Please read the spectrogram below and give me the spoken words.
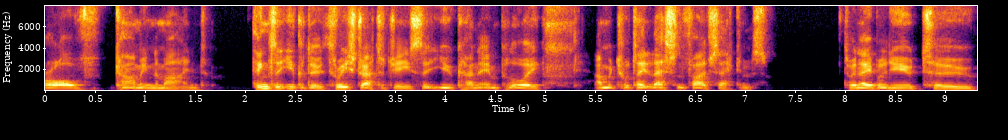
of calming the mind. Things that you could do, three strategies that you can employ and which will take less than five seconds to enable you to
